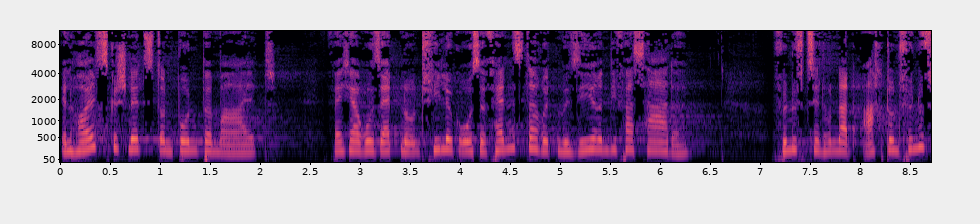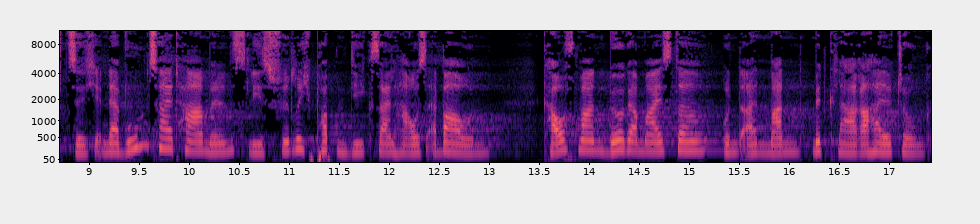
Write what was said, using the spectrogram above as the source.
in Holz geschnitzt und bunt bemalt. Fächerrosetten und viele große Fenster rhythmisieren die Fassade. 1558 in der Boomzeit Hamelns ließ Friedrich Poppendiek sein Haus erbauen. Kaufmann, Bürgermeister und ein Mann mit klarer Haltung.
